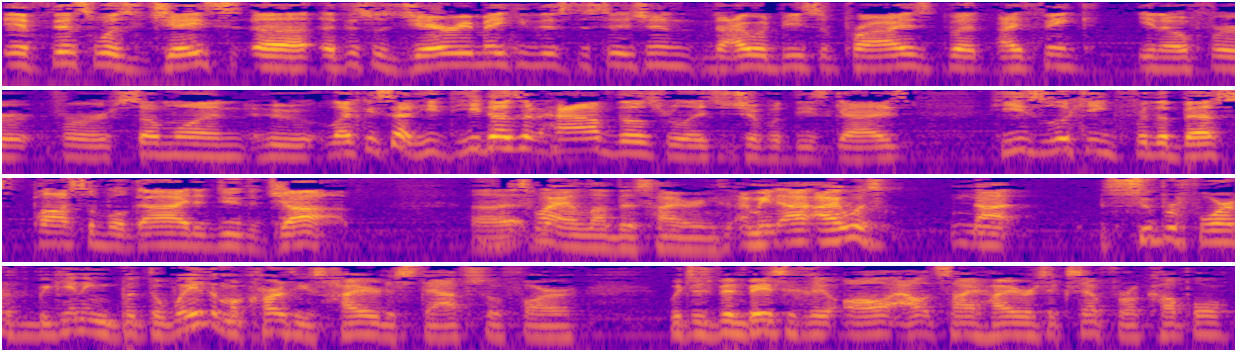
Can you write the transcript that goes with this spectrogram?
if this was Jace, uh, if this was Jerry making this decision, I would be surprised. But I think you know, for for someone who, like we said, he he doesn't have those relationship with these guys. He's looking for the best possible guy to do the job. Uh, That's why I love this hiring. I mean, I, I was not super for it at the beginning, but the way that McCarthy's hired his staff so far, which has been basically all outside hires except for a couple,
